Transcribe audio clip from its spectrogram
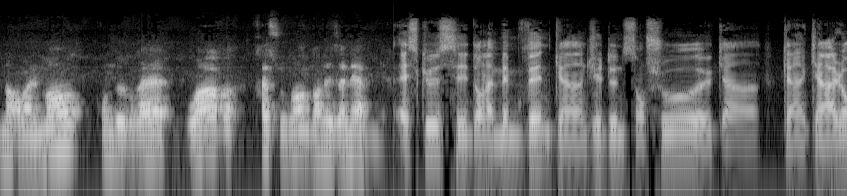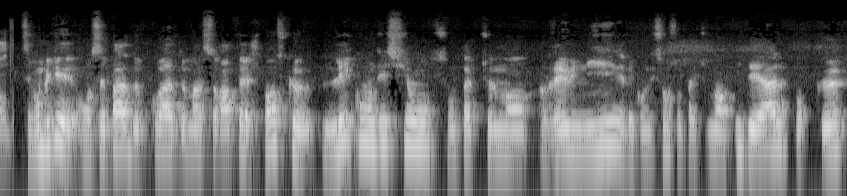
normalement qu'on devrait voir très souvent dans les années à venir. Est-ce que c'est dans la même veine qu'un Jadon Sancho, euh, qu'un qu'un Haaland? C'est compliqué. On ne sait pas de quoi demain sera fait. Je pense que les conditions sont actuellement réunies, les conditions sont actuellement idéales pour que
